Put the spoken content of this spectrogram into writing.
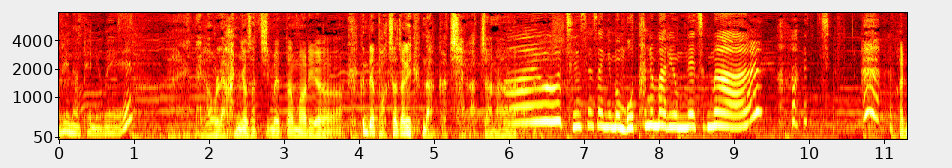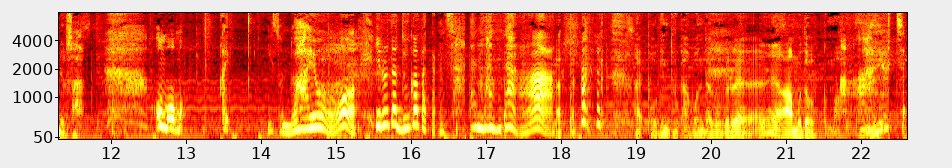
우리 남편이 왜? 내가 원래 한 여사 찜했단 말이야. 근데 박 사장이 낚아채 갔잖아. 아유, 진 사장님은 못하는 말이 없네, 정말. 한 여사. 어머, 어머. 아이, 이손 놔요. 이러다 누가 봤다간 사단 난다. 아, 보긴 누가 본다고 그래. 아무도 없고 뭐. 아유, 참.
